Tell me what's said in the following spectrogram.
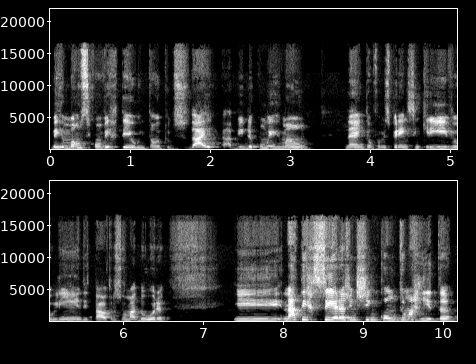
meu irmão se converteu, então eu pude estudar a Bíblia com meu irmão né? Então foi uma experiência incrível, linda e tal, transformadora. E na terceira a gente encontra uma Rita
